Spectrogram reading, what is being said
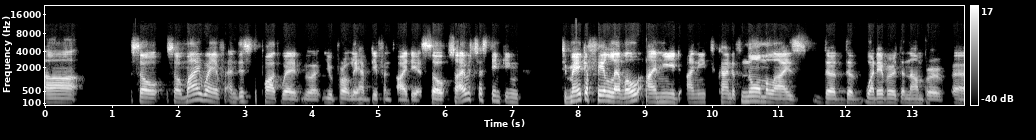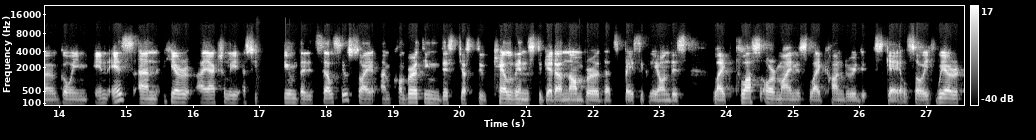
Uh, so so my way of and this is the part where, where you probably have different ideas. So so I was just thinking to make a fill level, I need I need to kind of normalize the the whatever the number uh, going in is. And here I actually assume that it's Celsius, so I, I'm converting this just to kelvins to get a number that's basically on this like plus or minus like 100 scale. So if we are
